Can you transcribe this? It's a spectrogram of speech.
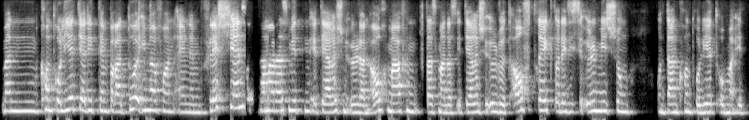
man kontrolliert ja die Temperatur immer von einem Fläschchen. So kann man das mit dem ätherischen Öl dann auch machen, dass man das ätherische Öl dort aufträgt oder diese Ölmischung und dann kontrolliert, ob man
